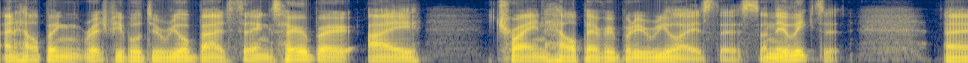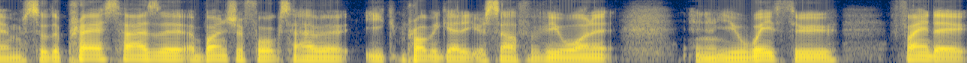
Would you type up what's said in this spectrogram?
and helping rich people do real bad things. How about I try and help everybody realize this? And they leaked it. Um, so the press has it, a bunch of folks have it. You can probably get it yourself if you want it. And you wade through, find out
